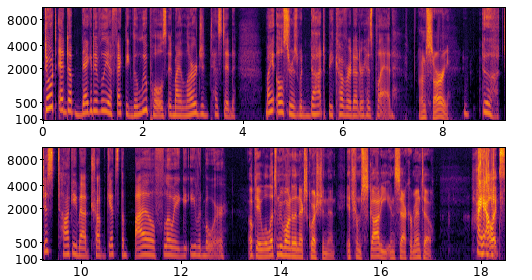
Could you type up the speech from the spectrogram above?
don't end up negatively affecting the loopholes in my large intestine. My ulcers would not be covered under his plan. I'm sorry. Ugh, just talking about Trump gets the bile flowing even more. Okay, well, let's move on to the next question then. It's from Scotty in Sacramento. Hi, Alex.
